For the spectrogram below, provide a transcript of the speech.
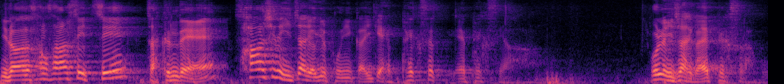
이런 상상할 수 있지? 자, 근데 사실은 이 자리 여기 보니까 이게 fx, fx야. 원래 이 자리가 fx라고.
